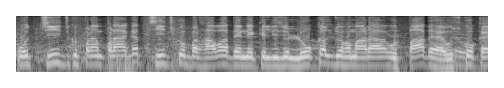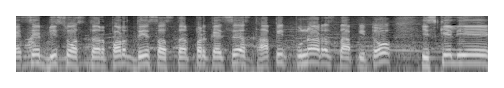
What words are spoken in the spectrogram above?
वो चीज़ को परंपरागत चीज़ को बढ़ावा देने के लिए जो लोकल जो हमारा उत्पाद है, उसको कैसे विश्व स्तर पर, देश स्तर पर कैसे स्थापित पुनः स्थापित हो, इसके लिए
